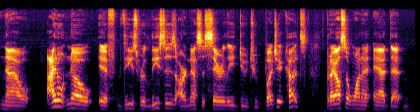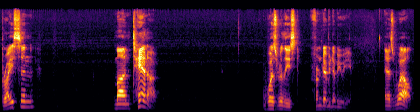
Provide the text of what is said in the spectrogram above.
Now, I don't know if these releases are necessarily due to budget cuts, but I also want to add that Bryson Montana was released from WWE as well.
